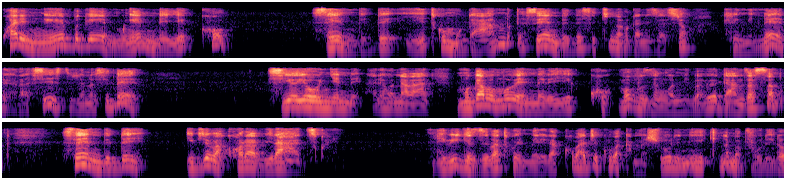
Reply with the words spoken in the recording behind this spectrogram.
Ko ari mwebwe mwemeye ko CNDD yitwa umugambwe? CNDD c'est une organisation criminelle raciste génocidaire. Siyo yonyene hariho n'abandi. Mugabo mubemereye ko muvuze ngo nibabe ganza asabwa CNDD ibyo bakora birazwi ntibigeze batwemerera ko baje kubaka amashuri n'iki n'amavuriro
